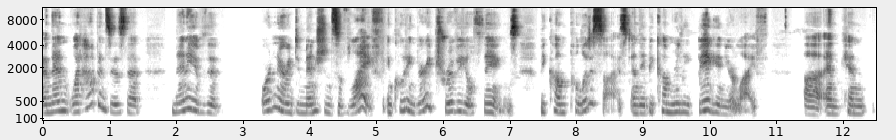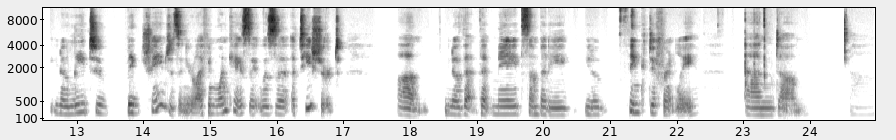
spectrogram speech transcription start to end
and then what happens is that many of the ordinary dimensions of life, including very trivial things, become politicized and they become really big in your life uh, and can you know lead to big changes in your life. In one case, it was a a T-shirt um, you know that that made somebody you know think differently. And um, uh,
